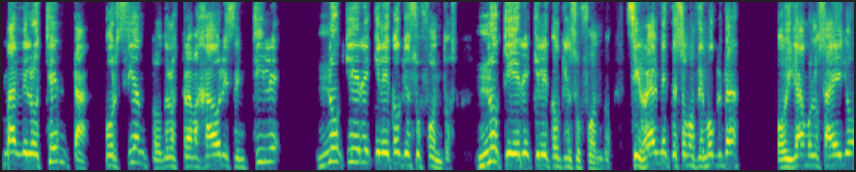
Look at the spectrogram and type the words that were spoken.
más del 80% de los trabajadores en Chile no quiere que le toquen sus fondos. No quiere que le toquen sus fondos. Si realmente somos demócratas, oigámoslos a ellos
